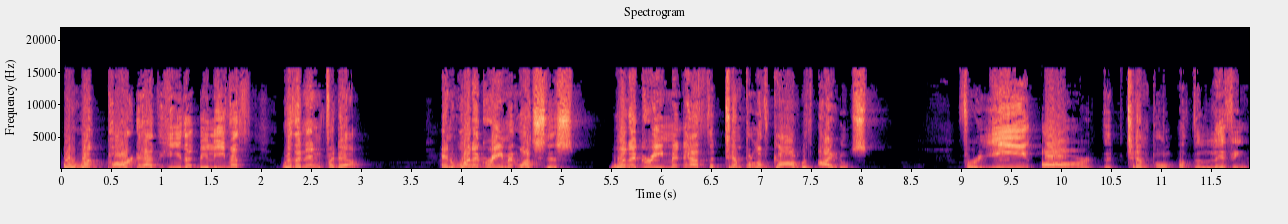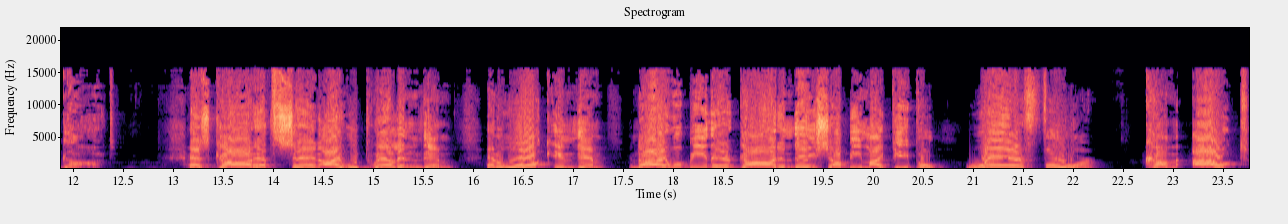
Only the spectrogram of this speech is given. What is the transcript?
Or what part hath he that believeth with an infidel? And what agreement, watch this, what agreement hath the temple of God with idols? For ye are the temple of the living God. As God hath said, I will dwell in them and walk in them, and I will be their God, and they shall be my people. Wherefore, come out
